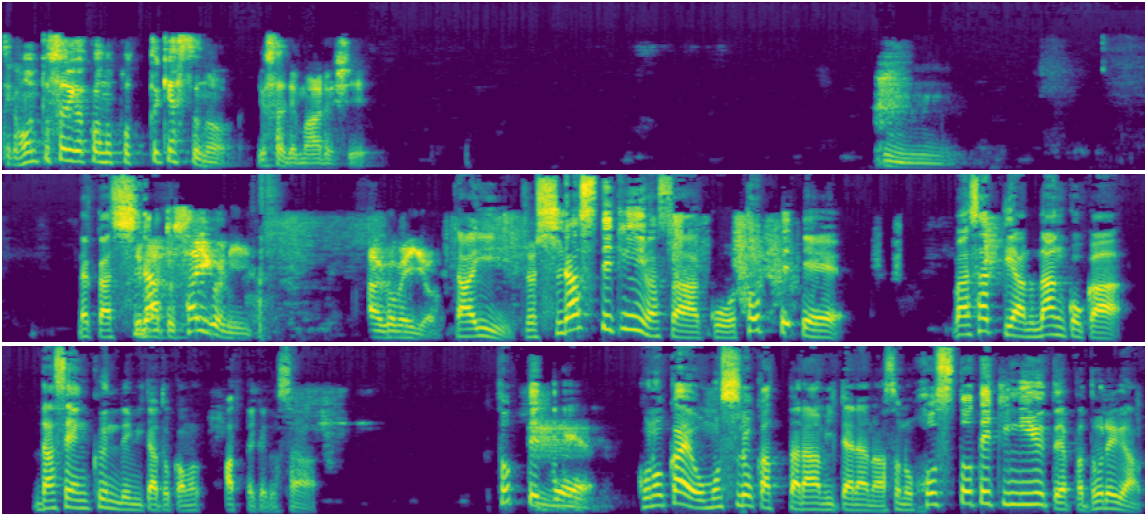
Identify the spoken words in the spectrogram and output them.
てか本当それがこのポッドキャストの良さでもあるし。うんうん。なんか、しらああと、最後に、あ、ごめんいいよ。あ、いい。じゃあ、しらす的にはさ、こう、撮ってて、まあさっきあの何個か打線組んでみたとかもあったけどさ、撮ってて、うんこの回面白かったな、みたいなのは、そのホスト的に言うとやっぱどれが、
